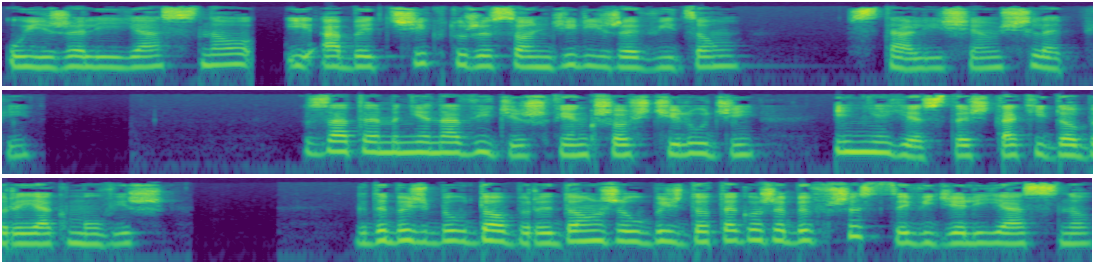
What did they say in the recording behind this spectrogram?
ujrzeli jasno i aby ci, którzy sądzili, że widzą, stali się ślepi. Zatem nienawidzisz większości ludzi i nie jesteś taki dobry, jak mówisz. Gdybyś był dobry, dążyłbyś do tego, żeby wszyscy widzieli jasno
